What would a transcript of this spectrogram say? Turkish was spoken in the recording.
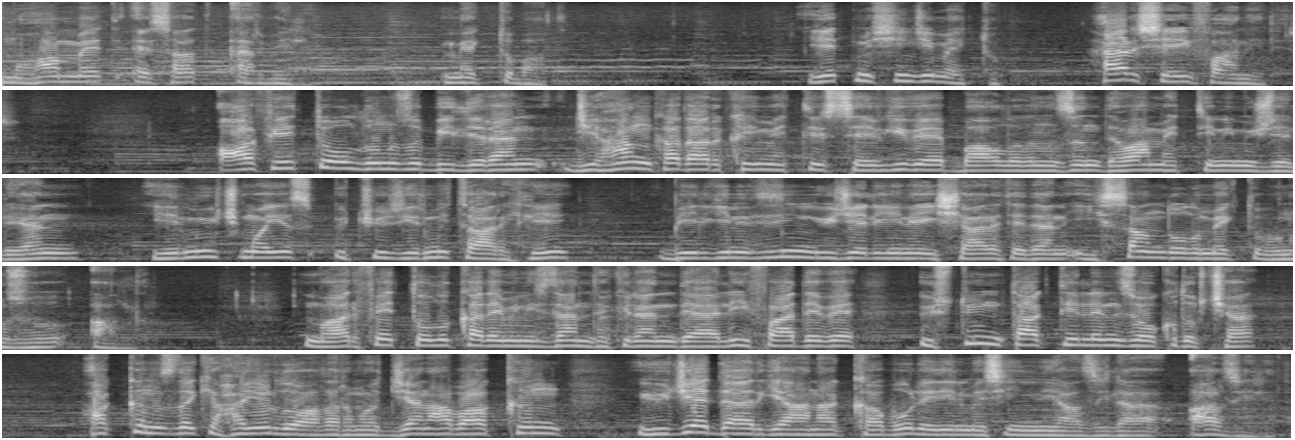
Muhammed Esat Erbil Mektubat 70. Mektup Her şey fanidir. Afiyette olduğunuzu bildiren, cihan kadar kıymetli sevgi ve bağlılığınızın devam ettiğini müjdeleyen 23 Mayıs 320 tarihli bilginizin yüceliğine işaret eden ihsan dolu mektubunuzu aldım. Marifet dolu kaleminizden dökülen değerli ifade ve üstün takdirlerinizi okudukça hakkınızdaki hayır dualarımı Cenab-ı Hakk'ın yüce dergahına kabul edilmesi niyazıyla arz eyledim.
